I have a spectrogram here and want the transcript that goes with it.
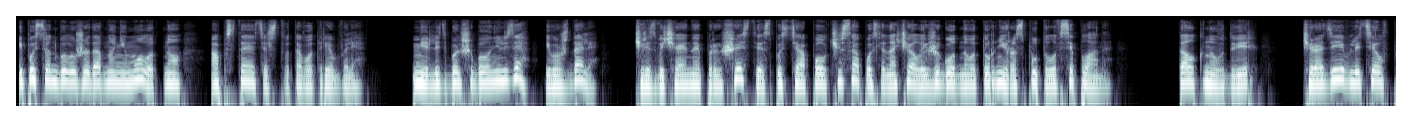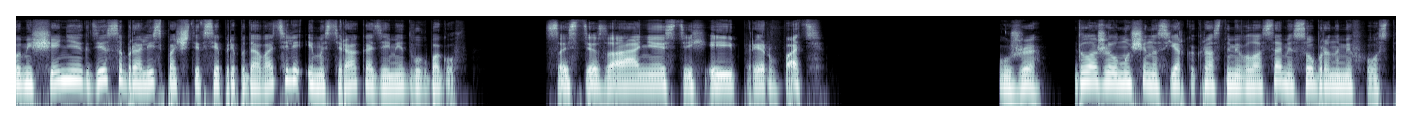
И пусть он был уже давно не молод, но обстоятельства того требовали. Медлить больше было нельзя, его ждали. Чрезвычайное происшествие спустя полчаса после начала ежегодного турнира спутало все планы. Толкнув дверь, чародей влетел в помещение, где собрались почти все преподаватели и мастера Академии двух богов. «Состязание стихий прервать!» «Уже», доложил мужчина с ярко-красными волосами, собранными в хвост.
